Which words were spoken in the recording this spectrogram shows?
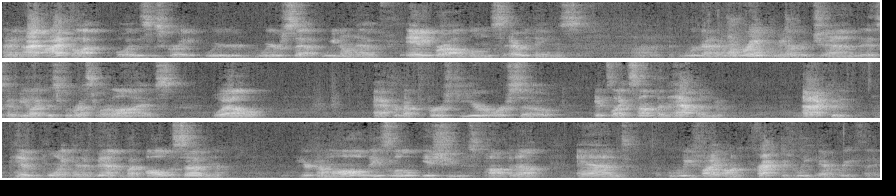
I mean, I, I thought, boy, this is great. We're we're set. We don't have any problems. Everything's uh, we're gonna have a great marriage, and it's gonna be like this for the rest of our lives. Well, after about the first year or so, it's like something happened, and I couldn't pinpoint an event, but all of a sudden, here come all these little issues popping up, and we fight on practically everything.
